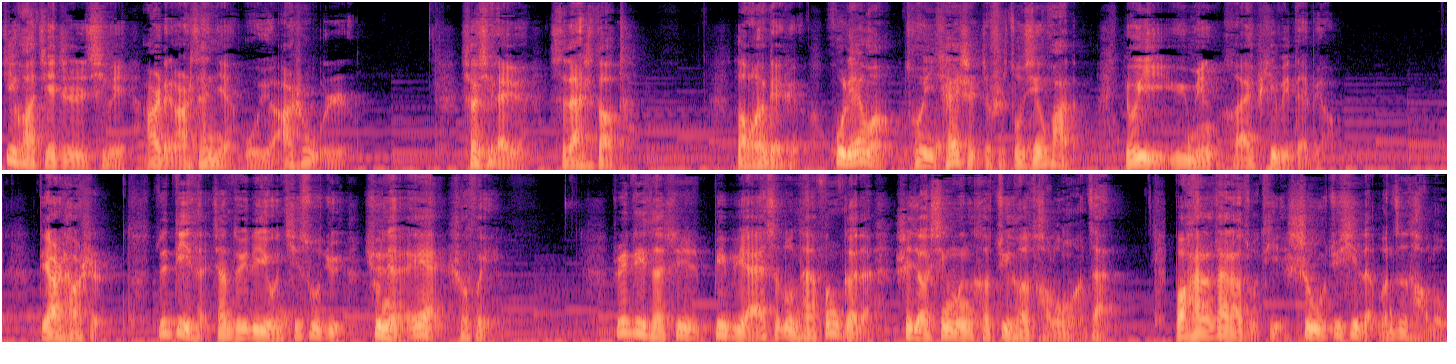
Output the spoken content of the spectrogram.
计划截止日期为二零二三年五月二十五日。消息来源：Slashdot。老王点评：互联网从一开始就是中心化的，有以域名和 IP 为代表。第二条是，Reddit 将对利用其数据训练 AI 收费。Reddit 是 BBS 论坛风格的社交新闻和聚合讨论网站。包含了大量主题事无巨细的文字讨论。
